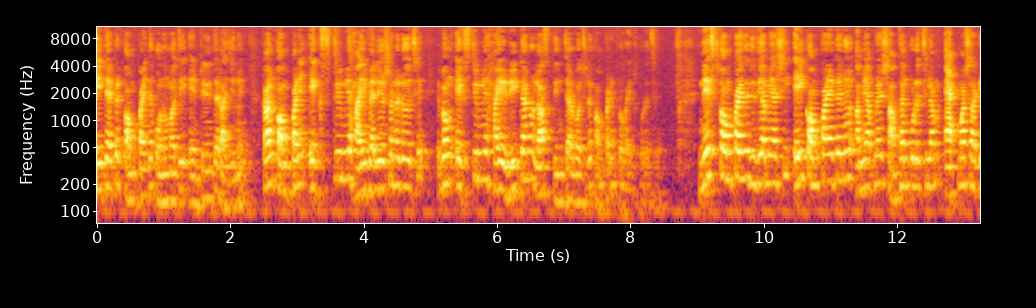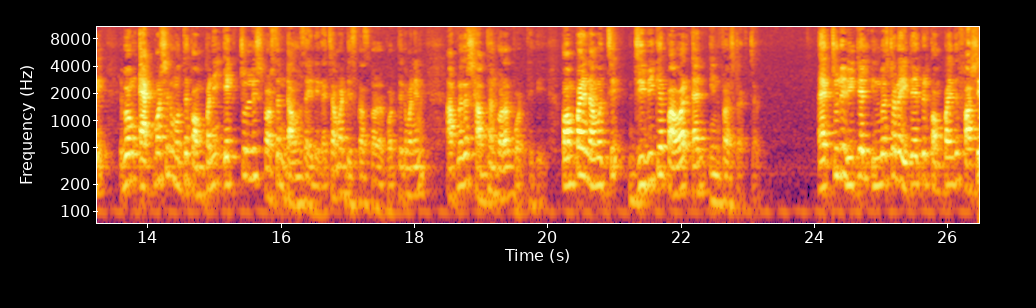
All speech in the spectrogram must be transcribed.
এই টাইপের কোম্পানিতে কোনো মতেই এন্ট্রি নিতে রাজি নই। কারণ কোম্পানি এক্সট্রিমলি হাই ভ্যালুয়েশনে রয়েছে এবং এক্সট্রিমলি হাই রিটার্নও লাস্ট তিন চার বছরে কোম্পানি প্রোভাইড করেছে। নেক্সট কোম্পানিতে যদি আমি আসি, এই কোম্পানিটা নিয়ে আমি আপনাকে সাবধান করেছিলাম এক মাস আগে এবং এক মাসের মধ্যে কোম্পানি একচল্লিশ পার্সেন্ট ডাউন সাইডে গেছে আমার ডিসকাস করার পর থেকে। মানে আপনাদের সাবধান করার পর থেকে। কোম্পানির নাম হচ্ছে GBK power and infrastructure actually retail ইনভেস্টররা এই টাইপের কোম্পানিতে ফাঁসে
